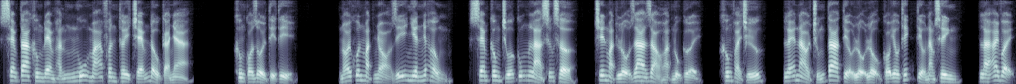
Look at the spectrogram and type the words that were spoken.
xem ta không đem hắn ngũ mã phân thây chém đầu cả nhà. Không có rồi tỷ tỷ. Nói khuôn mặt nhỏ dĩ nhiên nhất hồng, xem công chúa cũng là sương sở trên mặt lộ ra rảo hoạt nụ cười, không phải chứ, lẽ nào chúng ta tiểu lộ lộ có yêu thích tiểu nam sinh, là ai vậy?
